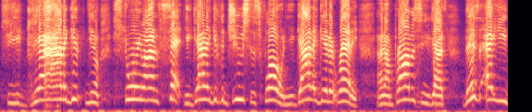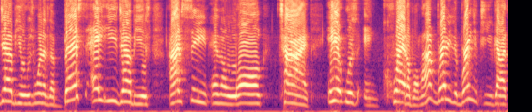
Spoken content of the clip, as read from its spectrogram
So you got to get, you know, storyline set. You got to get the juices flowing. You got to get it ready. And I'm promising you guys, this AEW was one of the best AEWs I've seen in a long time. It was incredible. And I'm ready to bring it to you guys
